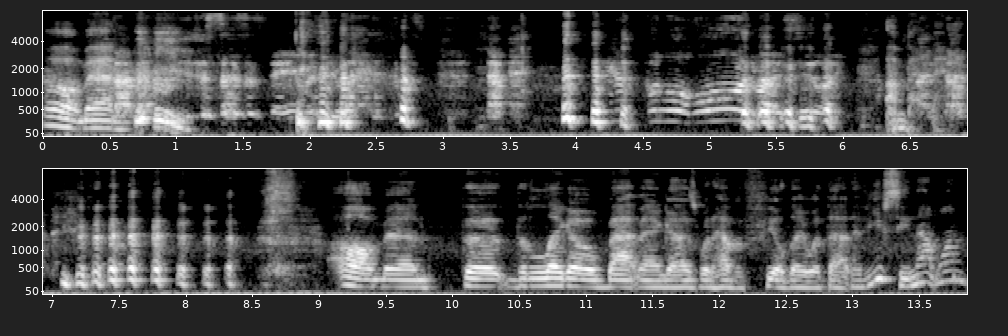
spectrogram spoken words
oh man. Batman. He just says his name and he lands. Batman. You just put a hole in my ceiling. I'm Batman. Oh man, the the Lego Batman guys would have a field day with that. Have you seen that one?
